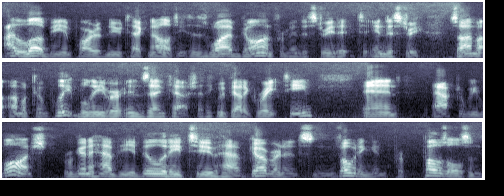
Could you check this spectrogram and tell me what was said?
I love being part of new technologies. This is why I've gone from industry to, to industry. So I'm a, I'm a complete believer in Zencash. I think we've got a great team. And after we launch, we're going to have the ability to have governance and voting and proposals and,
